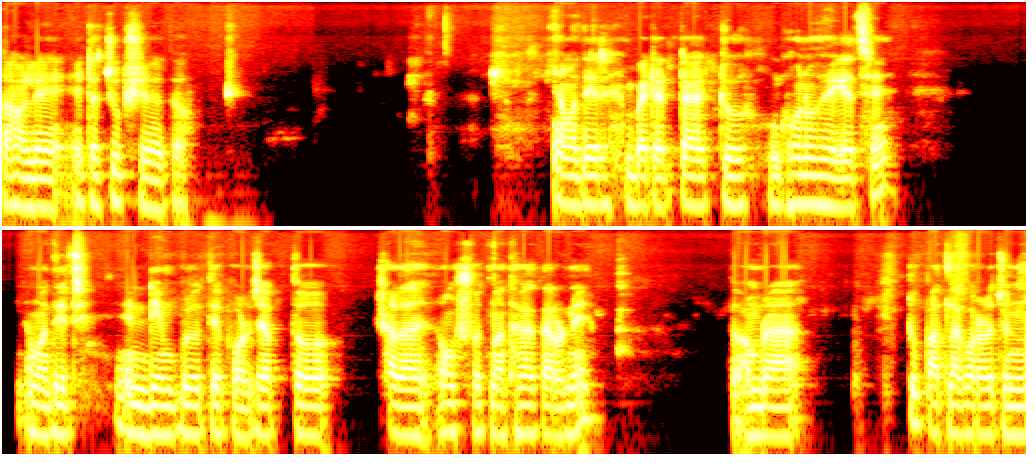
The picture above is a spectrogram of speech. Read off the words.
তাহলে এটা চুপসে যেত আমাদের ব্যাটারটা একটু ঘন হয়ে গেছে। আমাদের ডিমগুলোতে পর্যাপ্ত সাদা অংশ না থাকার কারণে। তো আমরা একটু পাতলা করার জন্য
